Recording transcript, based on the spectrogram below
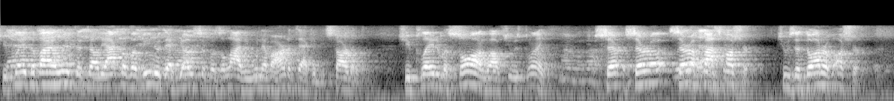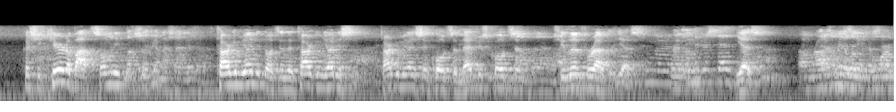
she played the violin to tell Yaakov Avinu that Yosef was alive. He wouldn't have a heart attack if he startled. She played him a song while she was playing. Sarah, Sarah, Sarah Bas Asher. She was the daughter of Usher. Because she cared about so many Must so have been people. Mashan Targum Yonis, no, it's in the Targum Yonis. Targum Yonis quotes him. Medrash quotes him. She lived forever, yes. Yes. Um, is a form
